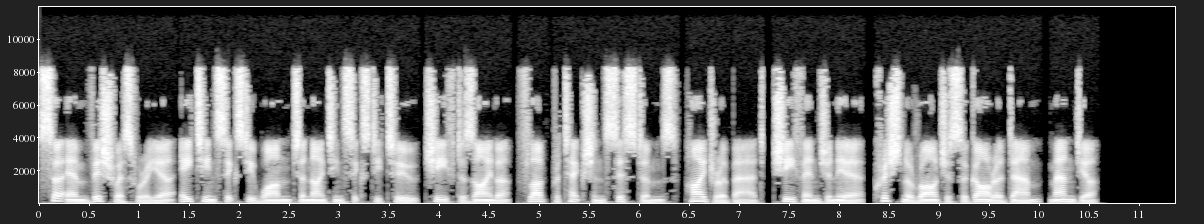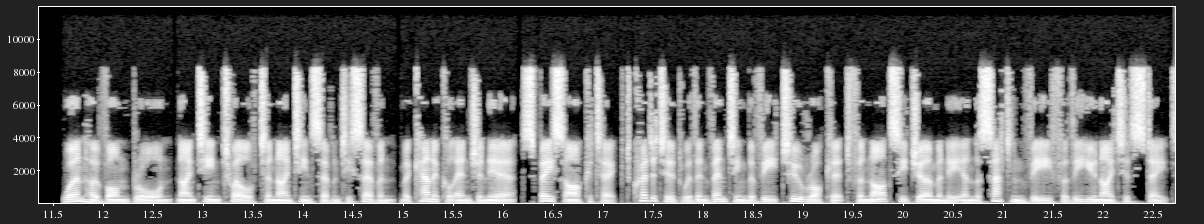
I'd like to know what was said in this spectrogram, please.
Sir M. Visvesvaraya (1861–1962), chief designer, flood protection systems, Hyderabad, chief engineer, Krishna Raja Sagara Dam, Mandya. Wernher von Braun (1912–1977), mechanical engineer, space architect, credited with inventing the V-2 rocket for Nazi Germany and the Saturn V for the United States.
